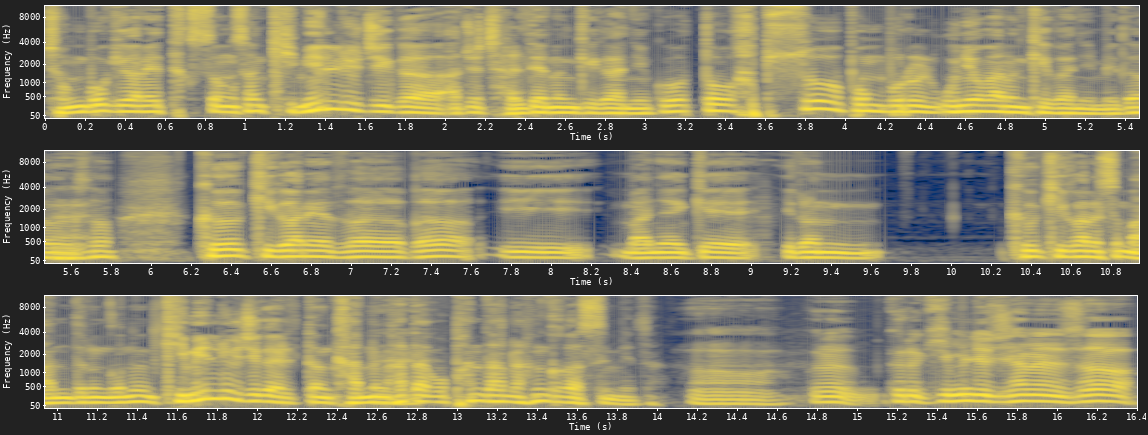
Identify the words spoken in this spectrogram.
정보기관의 특성상 기밀 유지가 아주 잘 되는 기관이고 또 합수 본부를 운영하는 기관입니다. 그래서 그 기관에다가 이 만약에 이런 그 기관에서 만드는 거는 기밀 유지가 일단 가능하다고 판단을 한 것 같습니다. 어, 그, 그 기밀 유지하면서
